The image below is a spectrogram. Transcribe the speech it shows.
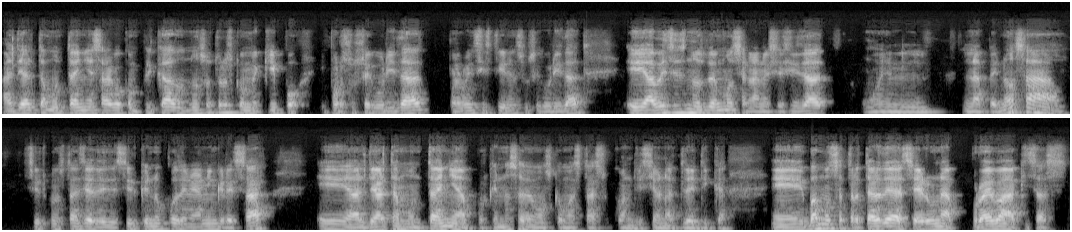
al de alta montaña, es algo complicado. Nosotros como equipo, y por su seguridad, vuelvo a insistir en su seguridad, eh, a veces nos vemos en la necesidad o en la penosa circunstancia de decir que no podrían ingresar eh, al de alta montaña porque no sabemos cómo está su condición atlética. Eh, vamos a tratar de hacer una prueba quizás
